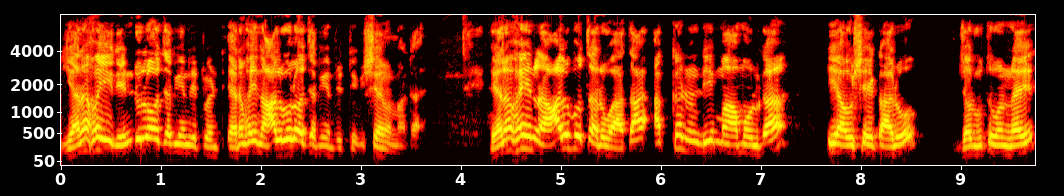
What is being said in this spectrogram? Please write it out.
ఎనభై రెండులో జరిగినటువంటి ఎనభై నాలుగులో జరిగినటువంటి విషయం అనమాట ఎనభై నాలుగు తరువాత అక్కడి నుండి మామూలుగా ఈ అభిషేకాలు జరుగుతూ ఉన్నాయి.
